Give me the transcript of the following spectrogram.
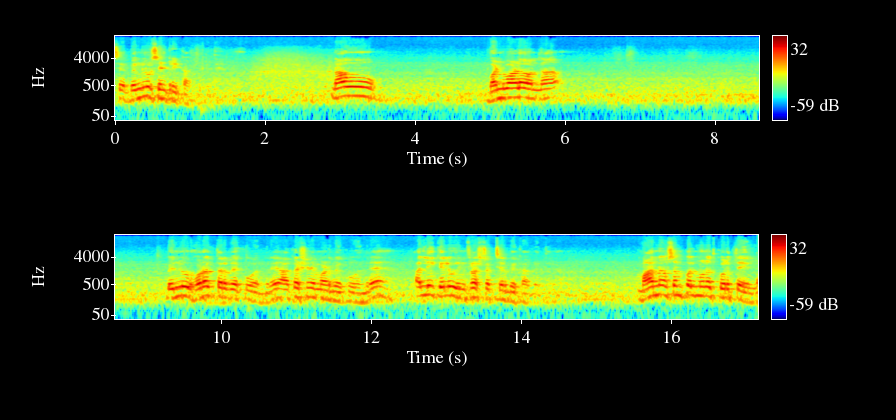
ಸೆ, ಬೆಂಗಳೂರು ಸೆಂಟ್ರಿಕ್ ಆಗ್ಬಿಟ್ಟಿದೆ. ನಾವು ಬಂಡವಾಳವನ್ನು ಬೆಂಗಳೂರು ಹೊರಗೆ ತರಬೇಕು ಅಂದರೆ, ಆಕರ್ಷಣೆ ಮಾಡಬೇಕು ಅಂದರೆ, ಅಲ್ಲಿ ಕೆಲವು ಇನ್ಫ್ರಾಸ್ಟ್ರಕ್ಚರ್ ಬೇಕಾಗುತ್ತೆ. ಮಾನವ ಸಂಪನ್ಮೂಲದ ಕೊರತೆ ಇಲ್ಲ.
